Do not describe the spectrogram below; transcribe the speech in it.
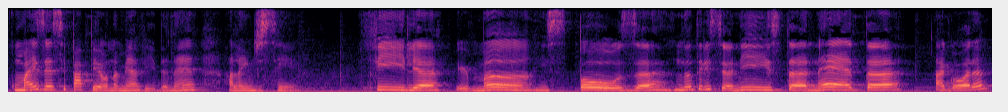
com mais esse papel na minha vida, né? Além de ser filha, irmã, esposa, nutricionista, neta. Agora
